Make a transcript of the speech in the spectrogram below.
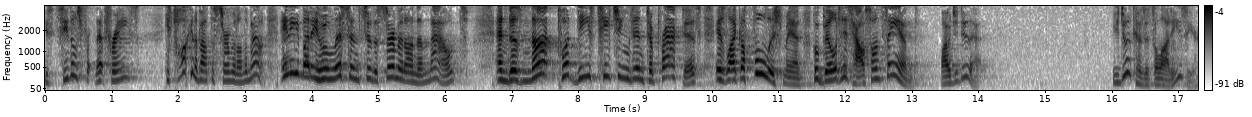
You see those, that phrase? He's talking about the Sermon on the Mount. Anybody who listens to the Sermon on the Mount and does not put these teachings into practice is like a foolish man who built his house on sand. Why would you do that? You do it because it's a lot easier.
